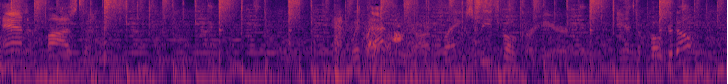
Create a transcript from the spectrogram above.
and Marsden. And with that, we are playing speed poker here in the Poker Dome.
